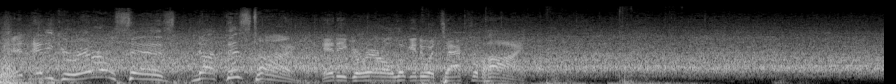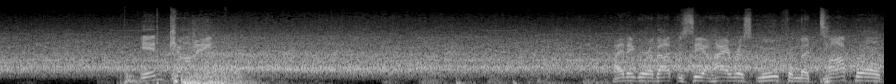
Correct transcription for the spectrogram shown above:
And Eddie Guerrero says, not this time. Eddie Guerrero looking to attack from high. Incoming. I think we're about to see a high-risk move from the top rope.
